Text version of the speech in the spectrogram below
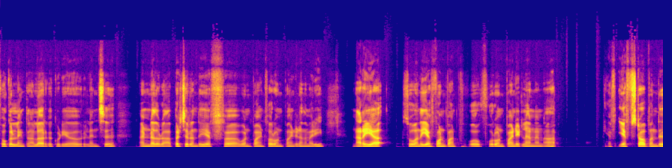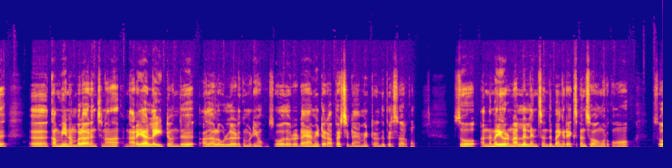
ஃபோக்கல் லென்த் நல்லா இருக்கக்கூடிய ஒரு லென்ஸு அண்ட் அதோட அப்பர்ச்சர் வந்து F one point four one point அந்த மாதிரி. நிறையா ஸோ அந்த F one point four four one point எயிட்லாம் என்னென்னா எஃப் எஃப் ஸ்டாப் வந்து uh, கம்மி நம்பராக இருந்துச்சுன்னா நிறையா லைட் வந்து அதால் உள்ளே எடுக்க முடியும். ஸோ அதோட டயாமீட்டர் அப்பர்ச்சர் டயாமீட்டர் வந்து பெருசாக இருக்கும். ஸோ அந்த மாதிரி ஒரு நல்ல லென்ஸ் வந்து பயங்கர எக்ஸ்பென்சிவாகவும் இருக்கும். ஸோ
